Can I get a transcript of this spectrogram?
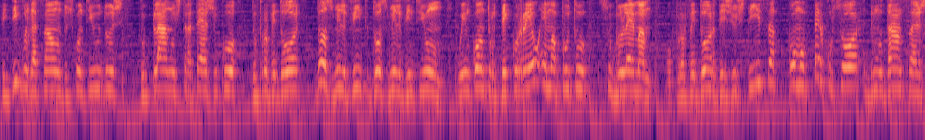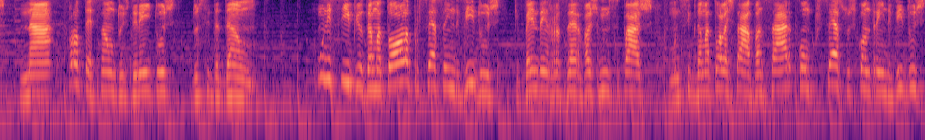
de divulgação dos conteúdos do Plano Estratégico do Provedor 2020-2021. O encontro decorreu em Maputo sob o lema O Provedor de Justiça como precursor de mudanças na proteção dos direitos do cidadão. Município da Matola processa indivíduos que vendem reservas municipais. O município da Matola está a avançar com processos contra indivíduos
